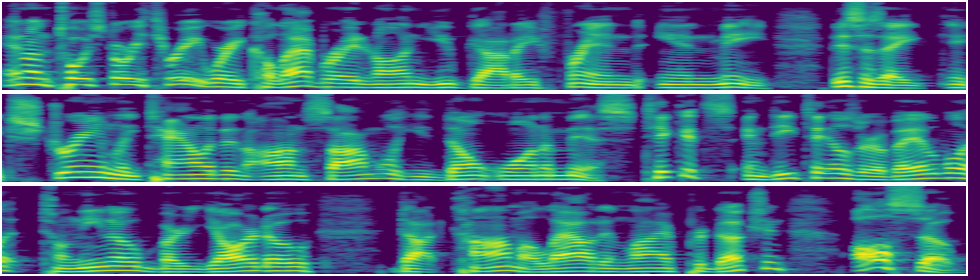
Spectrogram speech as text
and on Toy Story 3 where he collaborated on You've Got a Friend in Me. This is a extremely talented ensemble you don't want to miss. Tickets and details are available at toninobaliardo.com, a loud and live production. Also,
